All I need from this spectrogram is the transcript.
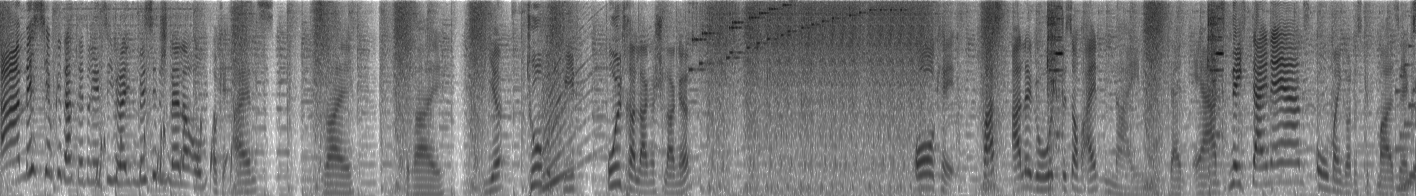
Ah, Mist. Ich hab gedacht, der dreht sich vielleicht ein bisschen schneller um. Okay, eins, zwei, drei, vier. Turbo-Speed. Ultra lange Schlange. Okay. Fast alle geholt, bis auf einen. Nein, nicht dein Ernst. Nicht dein Ernst. Oh mein Gott, es gibt mal sechs.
